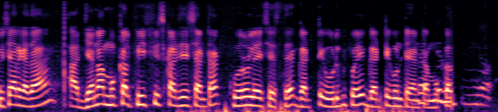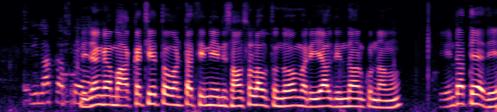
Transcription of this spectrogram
చూశారు కదా? ఆ జన ముక్కలు పీస్ పీస్ కట్ చేసి అంట కూరలు వేసేస్తే గట్టి ఉడికిపోయి గట్టిగా ఉంటాయంట ముక్కలు. ఇగో ఇలా కప్పే నిజంగా మా అక్క చేతితో వంట తిని ఎన్ని సంవత్సరాలు అవుతుందో మరి ఇవాళ తిందాం అనుకున్నాము. ఏంటత్తే అది?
